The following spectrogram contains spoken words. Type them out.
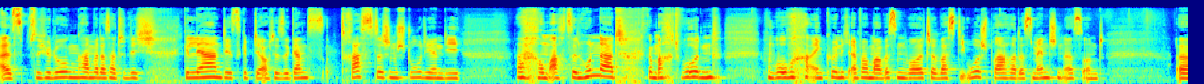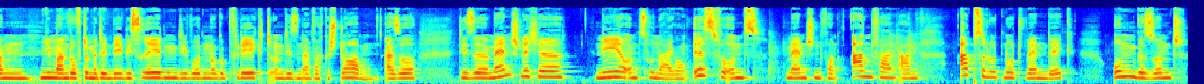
als Psychologen haben wir das natürlich gelernt. Es gibt ja auch diese ganz drastischen Studien, die um 1800 gemacht wurden, wo ein König einfach mal wissen wollte, was die Ursprache des Menschen ist und ähm, niemand durfte mit den Babys reden, die wurden nur gepflegt und die sind einfach gestorben. Also Diese menschliche Nähe und Zuneigung ist für uns Menschen von Anfang an absolut notwendig, um gesund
